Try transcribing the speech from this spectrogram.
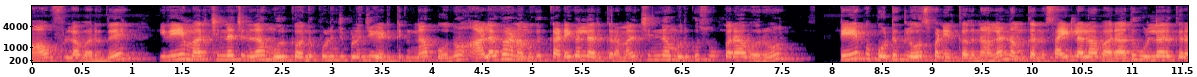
மாவு ஃபுல்லாக வருது. இதே மாதிரி சின்ன சின்னதாக முறுக்கை வந்து புழிஞ்சு புழிஞ்சு எடுத்துக்கினா போதும். அழகாக நமக்கு கடைகளில் இருக்கிற மாதிரி சின்ன முறுக்கு சூப்பராக வரும். டேப்பு போட்டு க்ளோஸ் பண்ணியிருக்கிறதுனால நமக்கு அந்த சைட்லலாம் வராது. உள்ளே இருக்கிற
